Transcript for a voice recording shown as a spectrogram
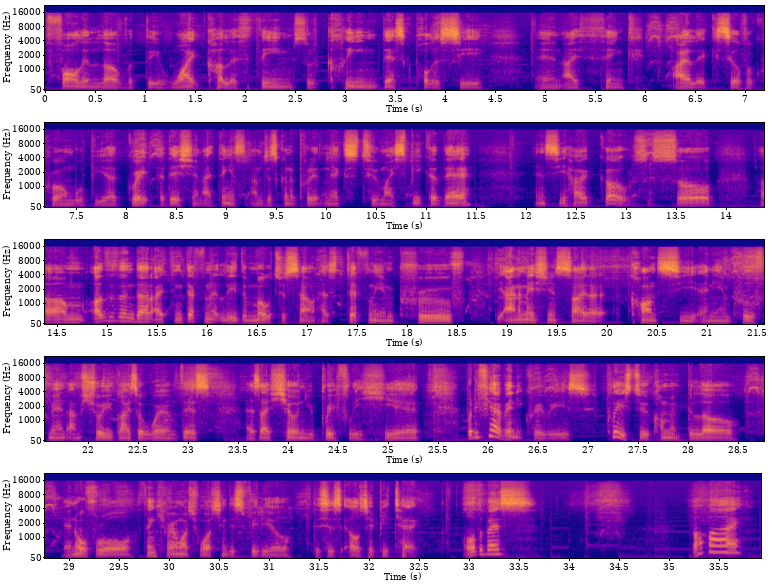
fall in love with the white color theme sort of clean desk policy and I think Eilik Silver Chrome will be a great addition. I think I'm just going to put it next to my speaker there and see how it goes. So um, other than that, I think definitely the motor sound has definitely improved. The animation side, I can't see any improvement. I'm sure you guys are aware of this as I've shown you briefly here. But if you have any queries, please do comment below. And overall, thank you very much for watching this video. This is LJP Tech. All the best. Bye bye.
